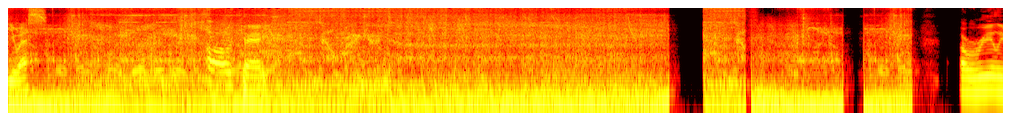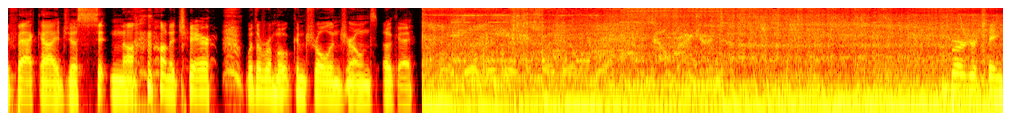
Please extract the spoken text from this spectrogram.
US. Okay. A really fat guy just sitting on, on a chair with a remote control and drones. Okay. Burger King.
